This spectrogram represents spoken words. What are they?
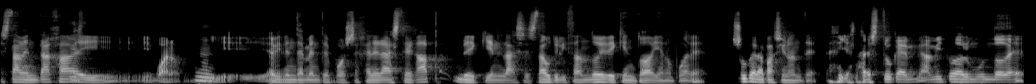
esta, ventaja y, bueno, mm. y, evidentemente pues se genera este gap de quien las está utilizando y de quien todavía no puede. Súper apasionante. Ya sabes tú que a mí todo el mundo de,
